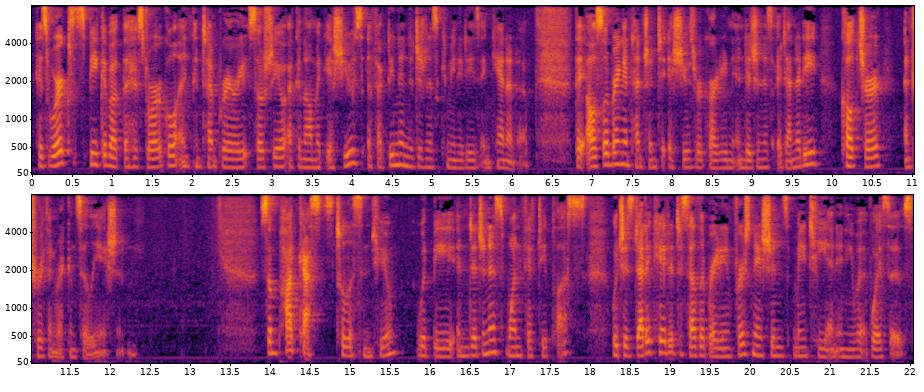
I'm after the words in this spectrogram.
His works speak about the historical and contemporary socio-economic issues affecting Indigenous communities in Canada. They also bring attention to issues regarding Indigenous identity, culture, and truth and reconciliation. Some podcasts to listen to would be Indigenous 150 Plus, which is dedicated to celebrating First Nations, Metis, and Inuit voices.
